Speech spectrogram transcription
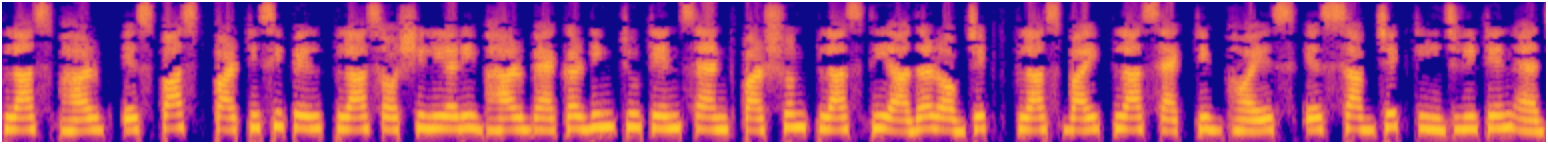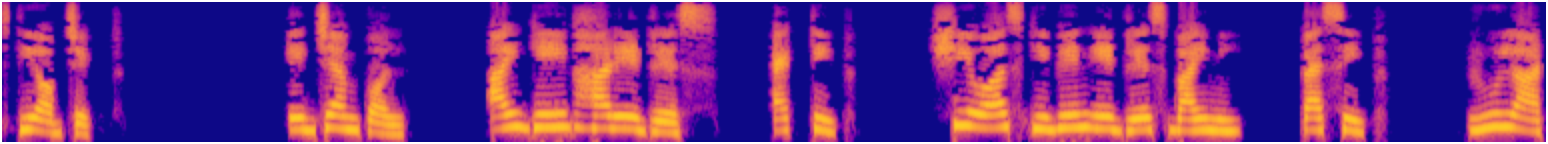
plus verb is past participle plus auxiliary verb according to tense and person plus the other object plus by plus active voice is subject is written as the object. Example. I gave her a dress. Active. She was given a dress by me. Passive. Rule 8.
